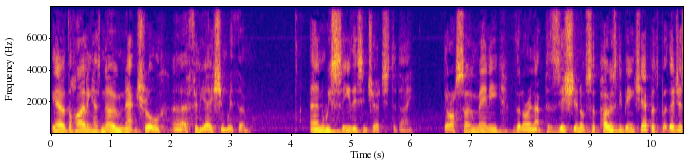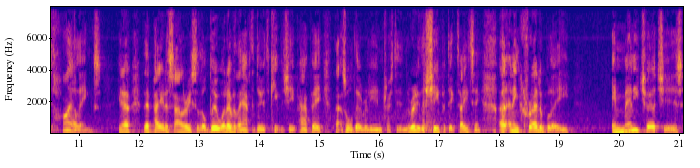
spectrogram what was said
you know, the hireling has no natural uh, affiliation with them. And we see this in churches today. There are so many that are in that position of supposedly being shepherds, but they're just hirelings. You know, they're paid a salary, so they'll do whatever they have to do to keep the sheep happy. That's all they're really interested in. Really, the sheep are dictating. Uh, and incredibly, in many churches,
